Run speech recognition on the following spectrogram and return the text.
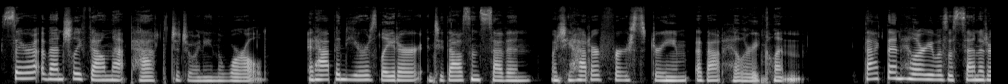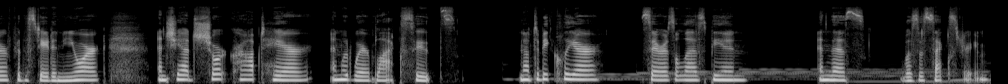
Sarah eventually found that path to joining the world. It happened years later in 2007 when she had her first dream about Hillary Clinton. Back then, Hillary was a senator for the state of New York, and she had short cropped hair and would wear black suits. Now, to be clear, Sarah's a lesbian, and this was a sex dream.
